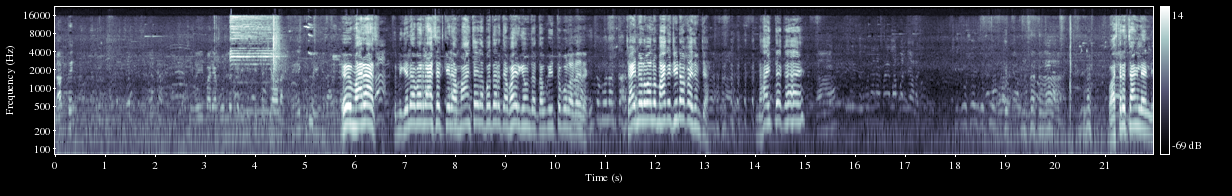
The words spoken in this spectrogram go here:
लागते. ए महाराज तुम्ही गेल्या बारला असंच केल्या. माणसाला बदर त्या बाहेर घेऊन जाता. उगा इथं बोला डायरेक्ट चॅनल वाला मागे झिंडा काय तुमच्या? नाही तर काय? वास्त्र चांगले आणले.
